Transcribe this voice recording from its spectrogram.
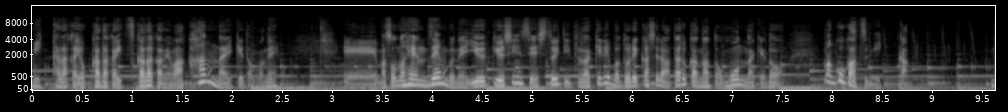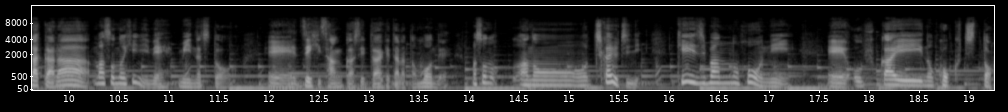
3日だか4日だか5日だかね、わかんないけどもね。えー、まあ、その辺全部ね、有給申請しといていただければどれかしら当たるかなと思うんだけど、まあ、5月3日。だから、まあ、その日にね、みんなちょっと、えー、ぜひ参加していただけたらと思うんで、まあ、その、あのー、近いうちに、掲示板の方に、えー、オフ会の告知と、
